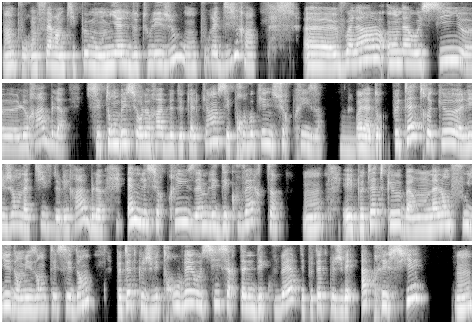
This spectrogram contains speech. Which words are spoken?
hein, pour en faire un petit peu mon miel de tous les jours, on pourrait dire. Euh, voilà, on a aussi euh, le rable. C'est tomber sur le rable de quelqu'un, c'est provoquer une surprise. Mmh. Voilà, donc peut-être que les gens natifs de l'érable aiment les surprises, aiment les découvertes. Hein. et peut-être que, ben, en allant fouiller dans mes antécédents, peut-être que je vais trouver aussi certaines découvertes et peut-être que je vais apprécier hein,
